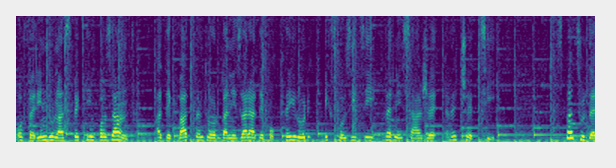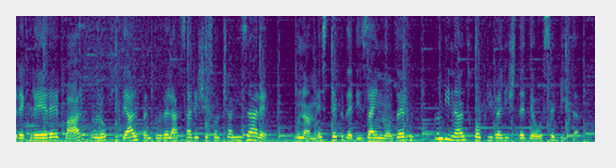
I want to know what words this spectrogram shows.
oferind un aspect impozant, adecvat pentru organizarea de cocktailuri, expoziții, vernisaje, recepții. Spațiul de recreere, bar, un loc ideal pentru relaxare și socializare, un amestec de design modern îmbinat cu o priveliște deosebită.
